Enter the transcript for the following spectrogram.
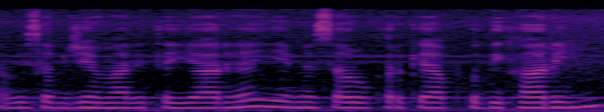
अभी सब्ज़ी हमारी तैयार है। ये मैं सर्व करके आपको दिखा रही हूँ।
